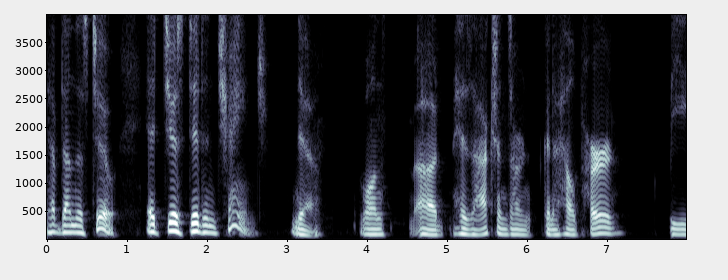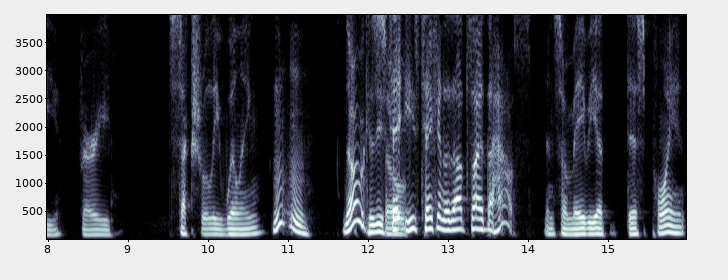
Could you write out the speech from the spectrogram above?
have done this too. It just didn't change. Yeah. Well, uh, his actions aren't going to help her be very sexually willing. Mm-mm. No, because he's ta- he's taking it outside the house. And so maybe at this point,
